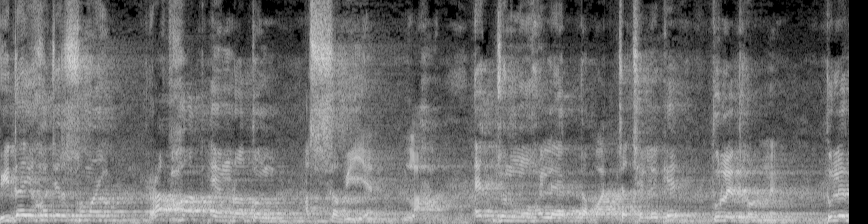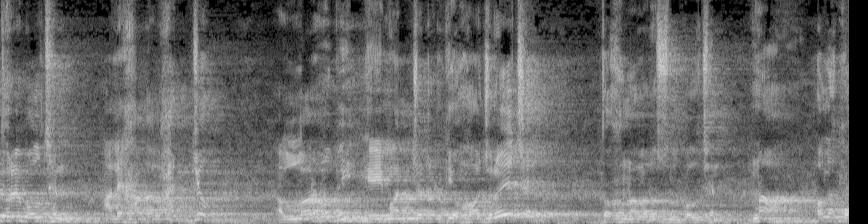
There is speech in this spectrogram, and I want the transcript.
বিদায় হজের সময় রাফাত এমরাতন আসাবিয়া লাহা, একজন মহিলা একটা বাচ্চা ছেলেকে তুলে ধরলেন তুলে ধরে বলছেন, আলে হাদাল হাজ্য, আল্লাহর নবী এই বাচ্চাটার কি হজ রয়েছে? তখন আল্লাহ রসুল বলছেন, না, ওলাকে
